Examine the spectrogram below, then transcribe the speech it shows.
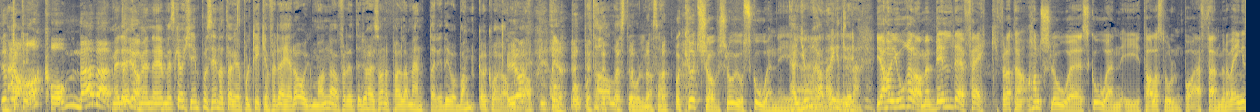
Da kom neven! Men, det, Ja. men eh, vi skal jo ikke inn på sinnatagere i politikken, for de er det òg mange av. For det, du har jo sånne parlamenter, de driver og banker hverandre Ja. og hopper opp på talerstolen og sånn. Og Khrusjtsjov slo jo skoen i Ja, gjorde han eh, egentlig det? Ja, han gjorde det, men bildet er fake. For at han, han slo eh, skoen i talerstolen på FN, men det var ingen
